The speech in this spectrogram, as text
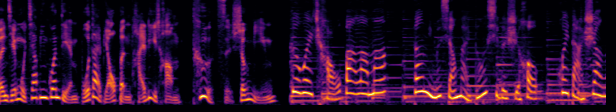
本节目嘉宾观点不代表本台立场，特此声明。各位潮爸辣妈，当你们想买东西的时候，会打上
